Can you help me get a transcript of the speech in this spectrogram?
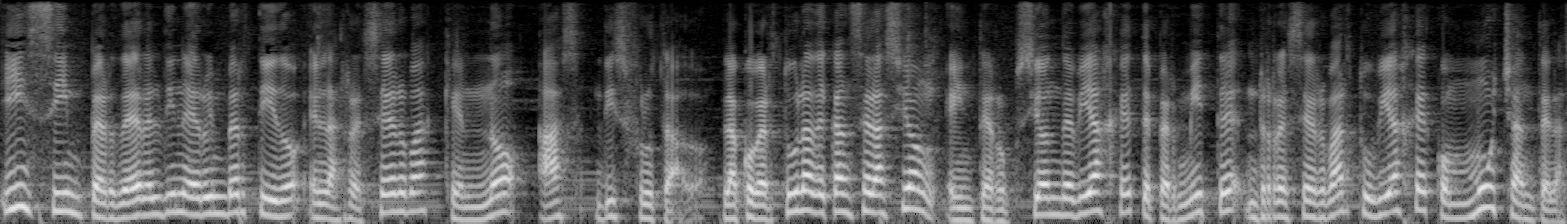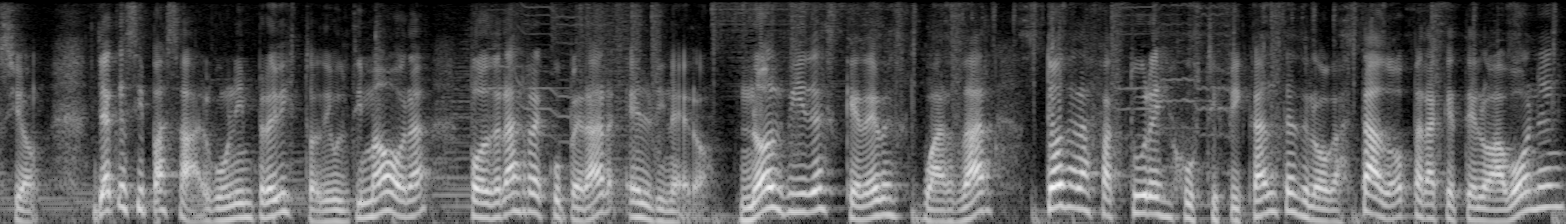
y sin perder el dinero invertido en las reservas que no has disfrutado. La cobertura de cancelación e interrupción de viaje te permite reservar tu viaje con mucha antelación, ya que si pasa algún imprevisto de última hora podrás recuperar el dinero. No olvides que debes guardar todas las facturas y justificantes de lo gastado para que te lo abonen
